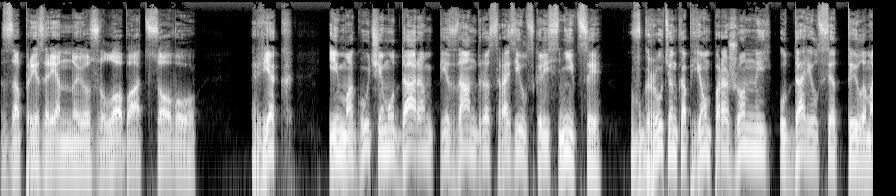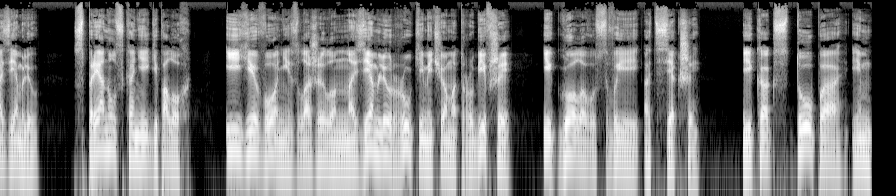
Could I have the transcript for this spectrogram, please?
за презренную злобу отцову. Рек и могучим ударом Пизандра сразил с колесницы. В грудь он копьем пораженный ударился тылом о землю. Спрянул с коней гиполох. И его не сложил он на землю, руки мечом отрубивши и голову своей отсекши. И как ступа им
